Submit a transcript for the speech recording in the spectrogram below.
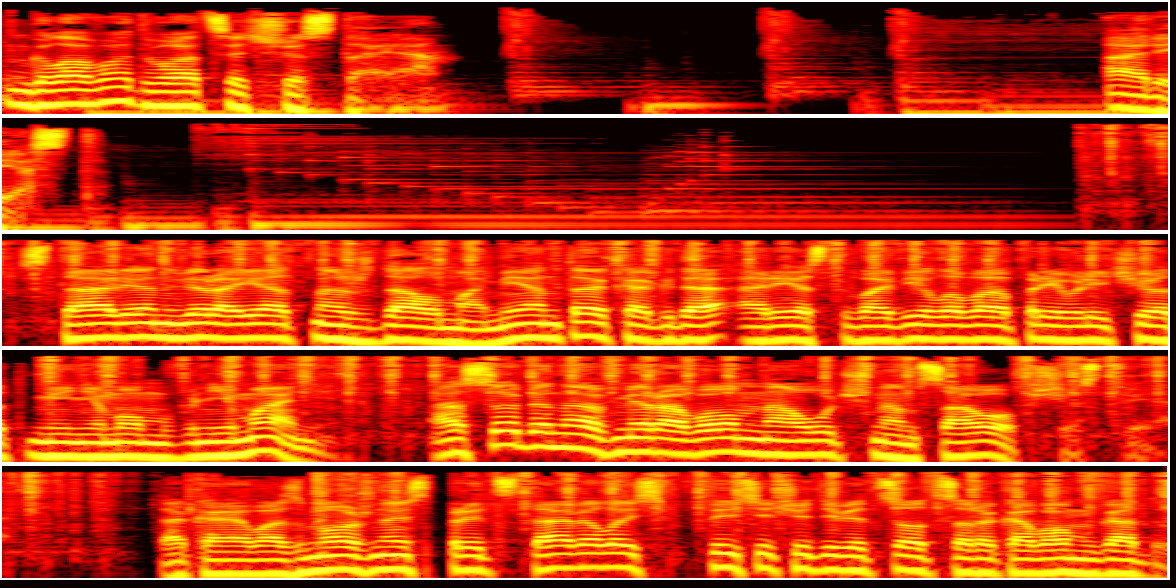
Глава 26. Арест. Сталин, вероятно, ждал момента, когда арест Вавилова привлечет минимум внимания, особенно в мировом научном сообществе. Такая возможность представилась в 1940 году.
